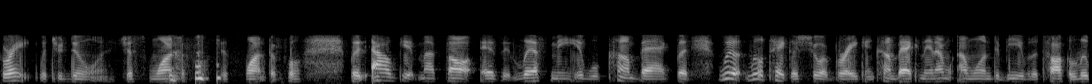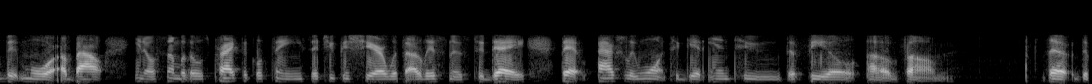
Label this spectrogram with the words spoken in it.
great what you're doing. Just wonderful. just wonderful. But I'll get my thought as it left me. It will come back, but we'll we'll take a short break and come back and then I I wanted to be able to talk a little bit more about, you know, some of those practical things that you can share with our listeners today that actually want to get into the field of um the the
